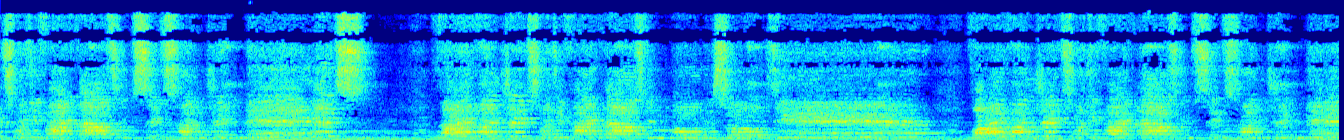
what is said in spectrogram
Five hundred twenty-five thousand six hundred minutes, 525,000 moments so dear, 525,600 minutes.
